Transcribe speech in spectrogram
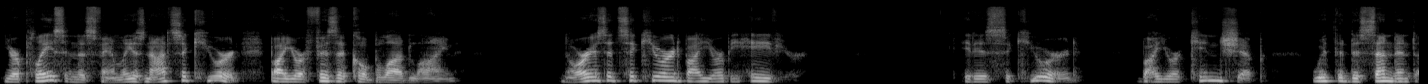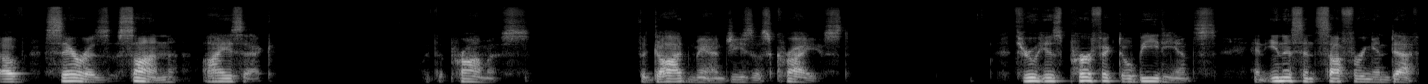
Your place in this family is not secured by your physical bloodline nor is it secured by your behavior. It is secured by your kinship with the descendant of Sarah's son, Isaac, with the promise, the God man, Jesus Christ. Through his perfect obedience and innocent suffering and death,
